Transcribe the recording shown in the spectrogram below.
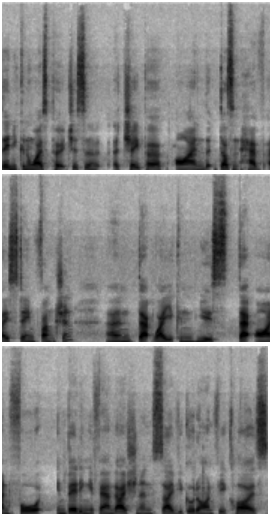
then you can always purchase a, a cheaper iron that doesn't have a steam function and that way you can use that iron for embedding your foundation and save your good iron for your clothes.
